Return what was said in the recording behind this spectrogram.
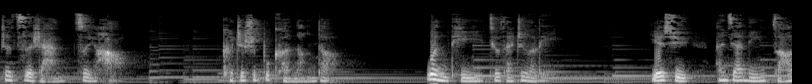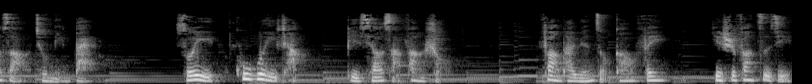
这自然最好。可这是不可能的，问题就在这里。”也许安佳宁早早就明白，所以哭过一场，便潇洒放手，放他远走高飞，也是放自己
